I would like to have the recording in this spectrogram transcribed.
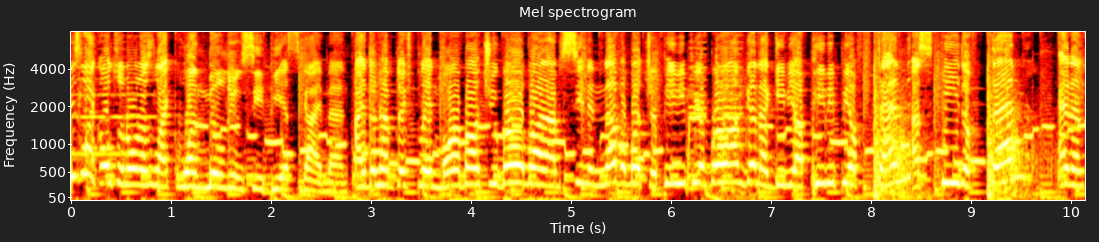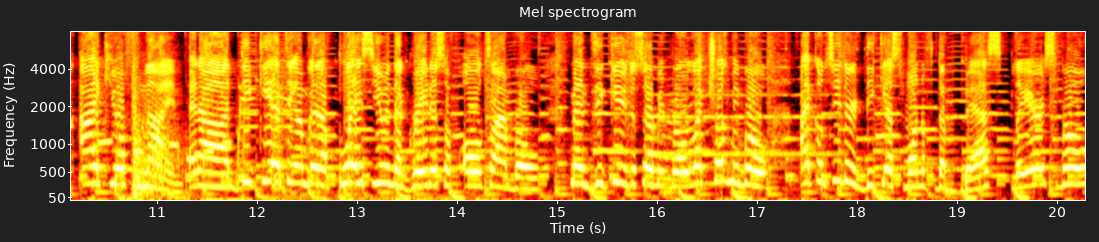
He's like also known as like 1 million CPS guy man. I don't have to explain more about you bro but I've seen enough about your PvP bro. I'm gonna give you a PvP of 10 a speed of 10 and an IQ of 9. And uh, Dicky, I think I'm gonna place you in the greatest of all time, bro. Man, Dicky, you deserve it, bro. Like, trust me, bro. I consider Dicky as one of the best players, bro.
